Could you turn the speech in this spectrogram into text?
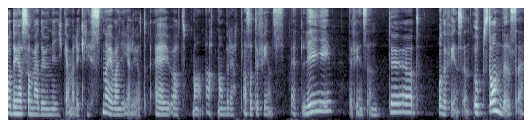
Och det som är det unika med det kristna evangeliet är ju att man, att man berättar, alltså att det finns ett liv, det finns en död och det finns en uppståndelse.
